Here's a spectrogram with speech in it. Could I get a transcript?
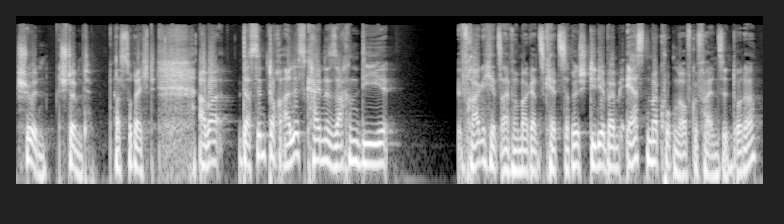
Schön, stimmt. Hast du recht. Aber das sind doch alles keine Sachen, die frage ich jetzt einfach mal ganz ketzerisch, die dir beim ersten Mal gucken aufgefallen sind, oder?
